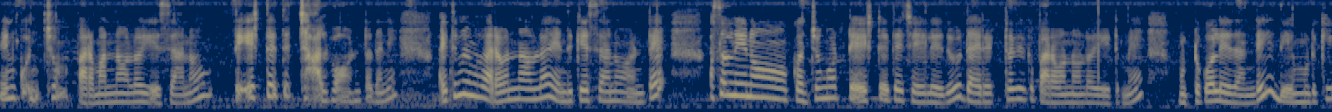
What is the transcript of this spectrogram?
నేను కొంచెం పరమన్నంలో వేసాను. టేస్ట్ అయితే చాలా బాగుంటుందని. అయితే మేము పరమన్నంలో ఎందుకు వేసాను అంటే అసలు నేను కొంచెం కూడా టేస్ట్ అయితే చేయలేదు. డైరెక్ట్గా ఇక పరవన్నంలో వేయటమే. ముట్టుకోలేదండి. దేవుడికి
